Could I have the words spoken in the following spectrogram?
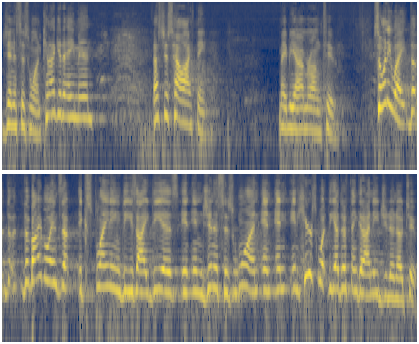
Genesis 1. Can I get an amen? amen? That's just how I think. Maybe I'm wrong too. So, anyway, the, the, the, Bible ends up explaining these ideas in, in Genesis 1. And, and, and here's what the other thing that I need you to know too.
